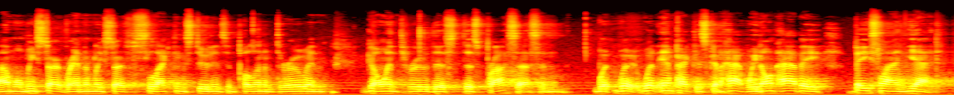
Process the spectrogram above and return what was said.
um, when we start randomly start selecting students and pulling them through and going through this, this process and what, what, what impact it's going to have. We don't have a baseline yet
